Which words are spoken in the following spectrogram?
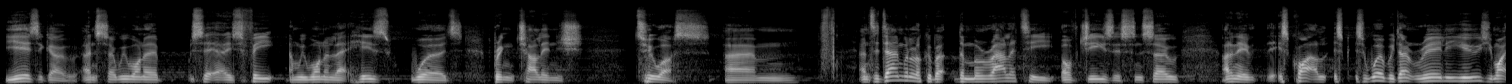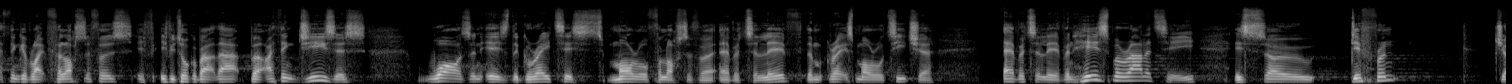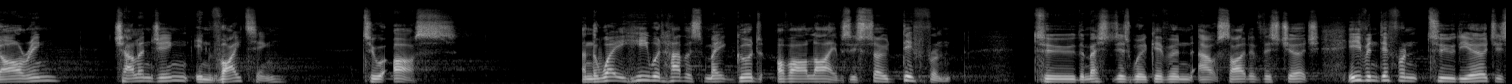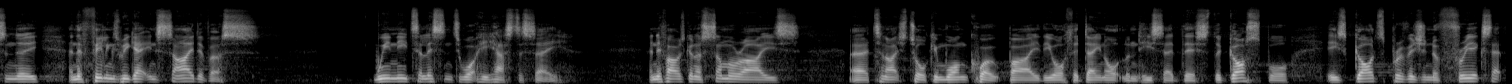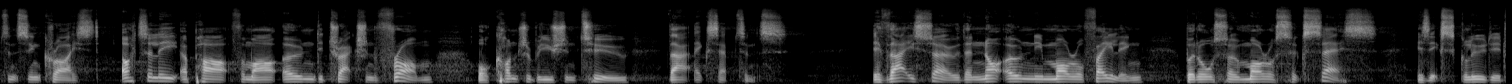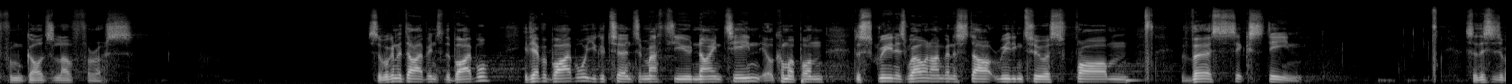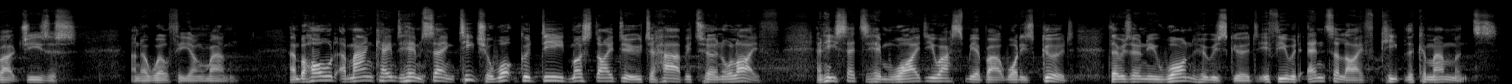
years ago. And so we want to sit at his feet and we want to let his words bring challenge to us. Um, and today I'm going to look about the morality of Jesus. And so, I don't know, it's quite a, it's, it's, a word we don't really use. You might think of like philosophers if, if you talk about that. But I think Jesus was and is the greatest moral philosopher ever to live, the greatest moral teacher ever to live. And his morality is so different, jarring, challenging, inviting to us. And the way he would have us make good of our lives is so different to the messages we're given outside of this church, even different to the urges and the, and the feelings we get inside of us. We need to listen to what he has to say. And if I was going to summarize uh, tonight's talk in one quote by the author Dane Ortlund. He said this The gospel is God's provision of free acceptance in Christ, utterly apart from our own detraction from or contribution to that acceptance. If that is so, then not only moral failing, but also moral success is excluded from God's love for us. So we're going to dive into the Bible. If you have a Bible, you could turn to Matthew 19. It'll come up on the screen as well, and I'm going to start reading to us from verse 16. So this is about Jesus and a wealthy young man. And behold, a man came to him, saying, Teacher, what good deed must I do to have eternal life? And he said to him, Why do you ask me about what is good? There is only one who is good. If you would enter life, keep the commandments.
